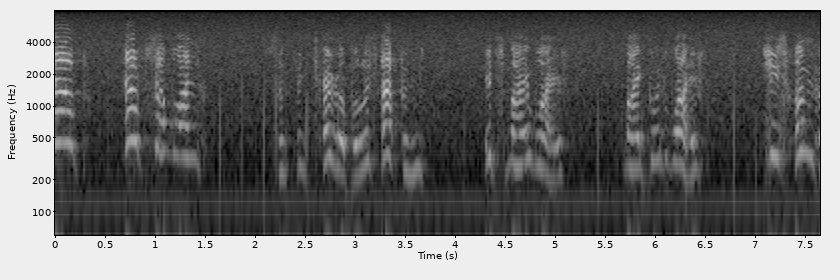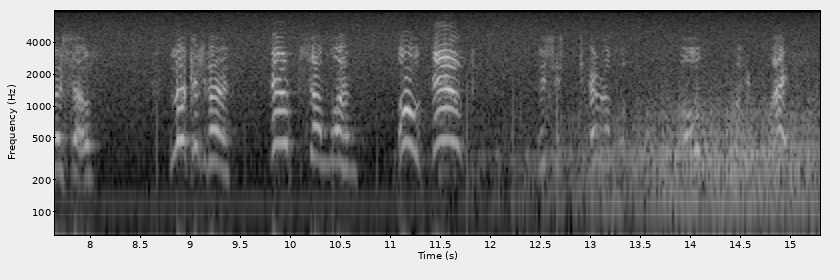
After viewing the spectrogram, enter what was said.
Help! Help someone! Something terrible has happened. It's my wife, my good wife. She's hung herself. Look at her! Help someone! Oh, help! This is terrible. Oh, my wife.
